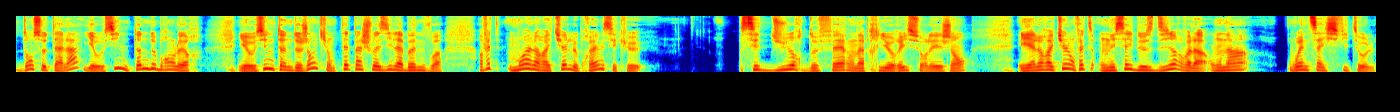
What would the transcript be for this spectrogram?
dans ce tas-là, il y a aussi une tonne de branleurs. Il y a aussi une tonne de gens qui ont peut-être pas choisi la bonne voie. En fait, moi, à l'heure actuelle, le problème, c'est que c'est dur de faire un a priori sur les gens. Et à l'heure actuelle, en fait, on essaye de se dire, voilà, on a one size fit all.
